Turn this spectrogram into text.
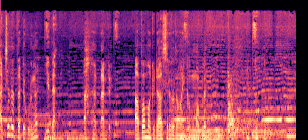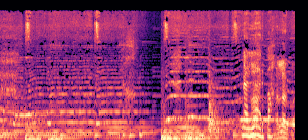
அச்சதை தட்டு கொடுங்க. இந்தாங்க நன்றி. அப்பா அம்மா கிட்ட ஆசீர்வாதம் வாங்கிக்கோங்க மாப்பிள்ள. நல்லா இருப்பா. நல்லா இருப்பா.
